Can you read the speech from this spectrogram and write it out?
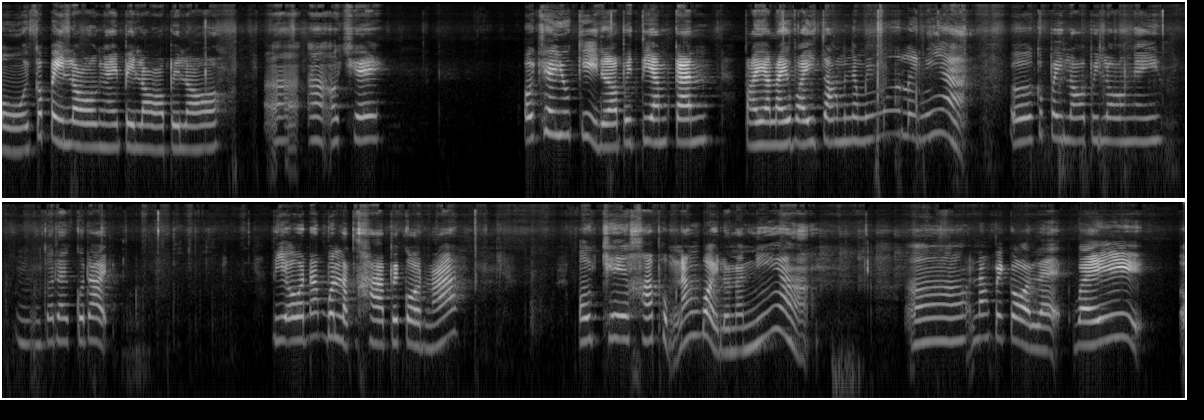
อ้ยก็ไปรอไงไปรอไปรอ อ่าอ่าโอเค โอเคยูกิเดี๋ยวเราไปเตรียมกัน ไปอะไรไวจังมันยังไม่มืดเลยเนี่ย เออ ก็ไปรอไปรอไง อืมก็ได้ก็ได้ลีโอนั่งบนหลังคาไปก่อนนะ โอเคครับผมนั่งบ่อยแล้วนะเนี่ย เออนั่งไปก่อนแหละ ไว้ เอ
